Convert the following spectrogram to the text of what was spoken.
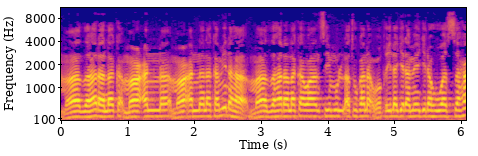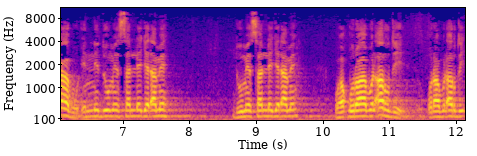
ما ظهر لك ما أن ما أن لك منها. ما ظهر لك وأنسي ملأة كان وقيل جرأمه جرى هو السحاب. إني دوم السل جرأمه دوم السل جرأمه وقراب الأرض قراب الأرض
